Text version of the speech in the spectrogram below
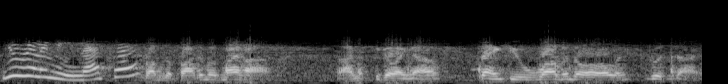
You really mean that, sir? from the bottom of my heart. I must be going now. Thank you, one and all, and good night.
